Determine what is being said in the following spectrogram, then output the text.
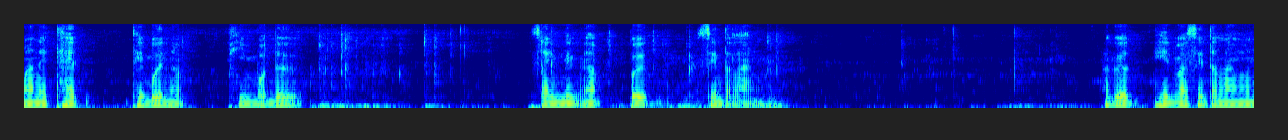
มาในแท็ก table นะครับ พิมพ์ border ใส่หนึ่งนะครับ เปิดเส้นตาราง ถ้าเกิดเห็นว่าเส้นตารางมัน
